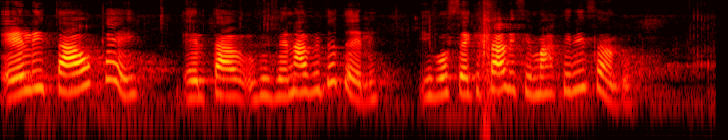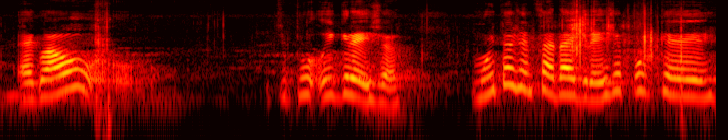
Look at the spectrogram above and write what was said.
ele está ok. Ele está vivendo a vida dele. E você que está ali se martirizando. É igual, tipo, igreja. Muita gente sai da igreja porque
